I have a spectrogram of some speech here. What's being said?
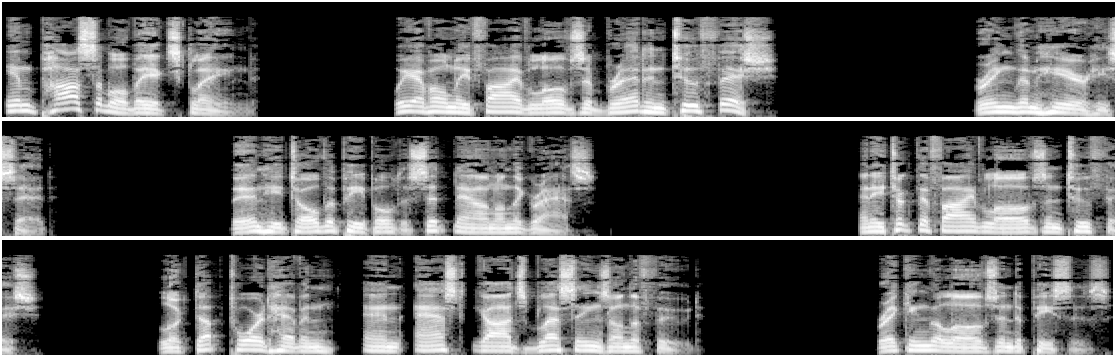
Impossible, they exclaimed. We have only five loaves of bread and two fish. Bring them here, he said. Then he told the people to sit down on the grass. And he took the five loaves and two fish, looked up toward heaven, and asked God's blessings on the food. Breaking the loaves into pieces,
